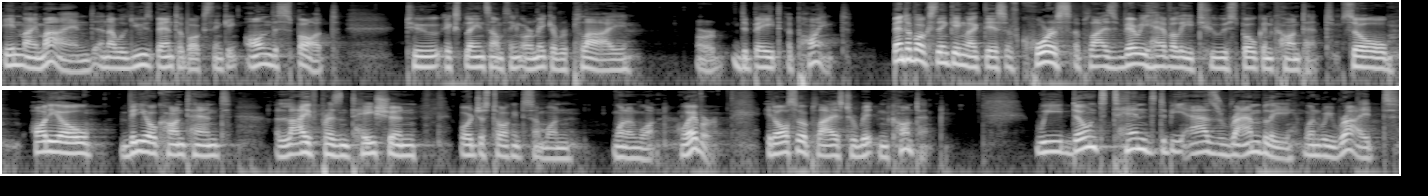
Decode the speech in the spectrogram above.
in my mind and I will use bento box thinking on the spot to explain something or make a reply or debate a point. Bento box thinking like this, of course, applies very heavily to spoken content. So, audio, video content, a live presentation, or just talking to someone one on one. However, it also applies to written content. We don't tend to be as rambly when we write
